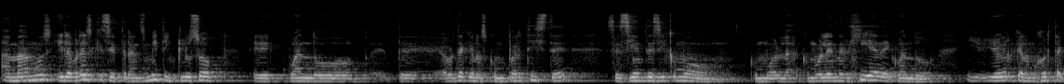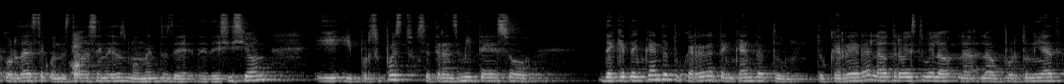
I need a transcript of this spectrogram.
amamos y la verdad es que se transmite incluso cuando ahorita que nos compartiste se siente así como como la como la energía de cuando yo creo que a lo mejor te acordaste cuando estabas en esos momentos de, de decisión y, por supuesto, se transmite eso de que te encanta tu carrera, te encanta tu, tu carrera. La otra vez tuve la, la, oportunidad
